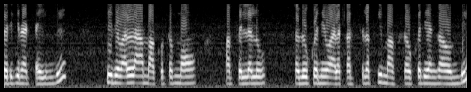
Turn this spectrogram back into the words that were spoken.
దొరికినట్టయింది. దీనివల్ల మా కుటుంబం మా పిల్లలు చదువుకొని వాళ్ళ ఖర్చులకి మాకు సౌకర్యంగా ఉంది.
